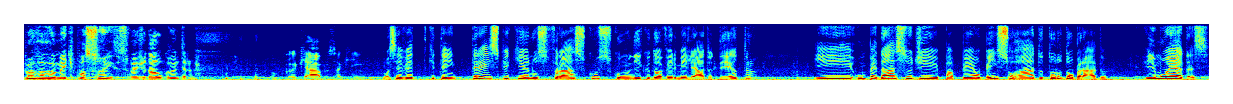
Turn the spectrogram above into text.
provavelmente poções, isso vai ajudar o Gundren. o Clank abre o saquinho. Você vê que tem três pequenos frascos com líquido avermelhado dentro e um pedaço de papel bem surrado, todo dobrado. E moedas.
